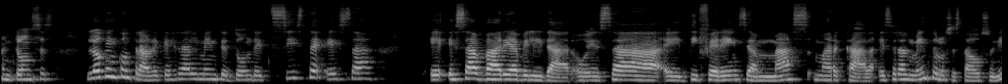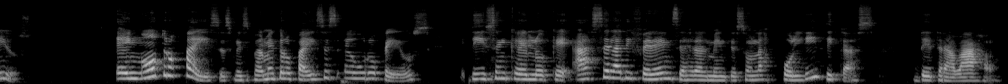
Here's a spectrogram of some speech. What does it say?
Entonces, lo que encontraron es que realmente donde existe esa e, esa variabilidad o esa eh, diferencia más marcada es realmente en los Estados Unidos. En otros países, principalmente los países europeos, dicen que lo que hace la diferencia realmente son las políticas de trabajo.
